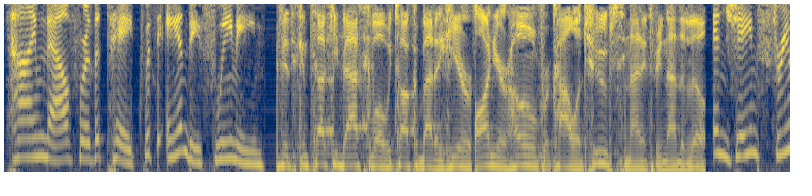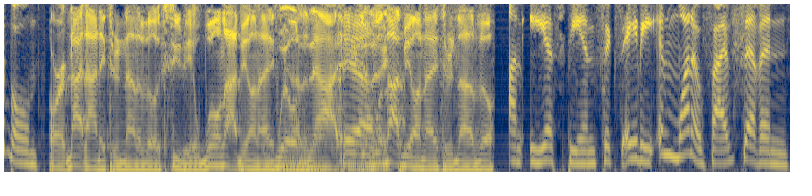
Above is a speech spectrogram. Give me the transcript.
Time now for the take with Andy Sweeney If it's Kentucky basketball, we talk about it here on your home for college hoops, 93.9 The Ville. and James Strebel Or not 93.9 The Ville, excuse me. It will not be on 93.9 Will The Ville. not. Yeah, it will not be on 93.9 The Ville. on ESPN 680 and 1057.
